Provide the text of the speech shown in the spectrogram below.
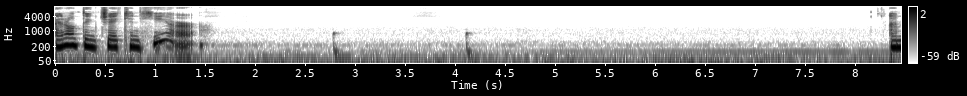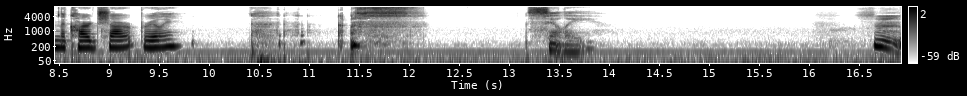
I don't think Jay can hear. I'm the card sharp, really? Silly. Hmm.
